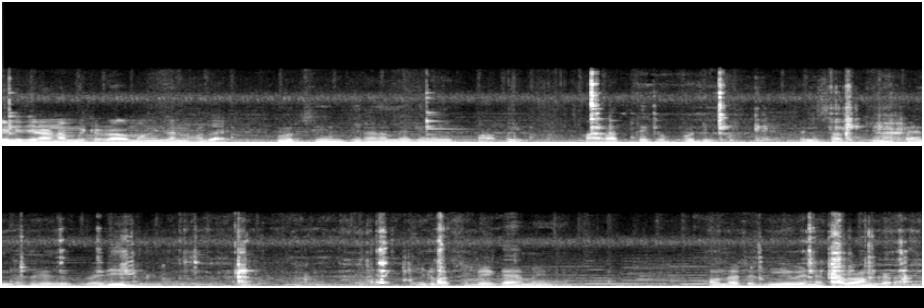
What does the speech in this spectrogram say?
සීනි තියෙනවා නම් මීට වඩා මම හිතන්නේ හොඳයි කුර්සියෙන් තියෙනවා මේක අපි පාරත් එක පොඩි වෙනසක් තියෙන පැන්ටස් එක වැඩි තියෙනවා. ඊට පස්සේ මේක මේ හොඳට දිය වෙන කලවම් කරන්න.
